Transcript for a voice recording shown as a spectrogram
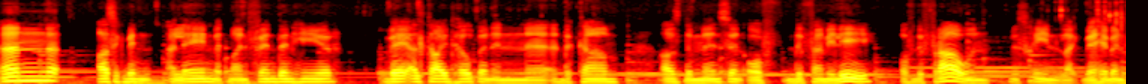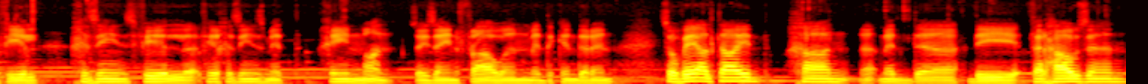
En als ik ben alleen met mijn vrienden hier, wij altijd helpen in, uh, de kamp als de mensen of de familie of de vrouwen misschien. Like, wij hebben veel gezins, veel, veel gezins met geen man. Zij zijn vrouwen met de kinderen. Zo so wij altijd gaan uh, met de, de verhuizen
